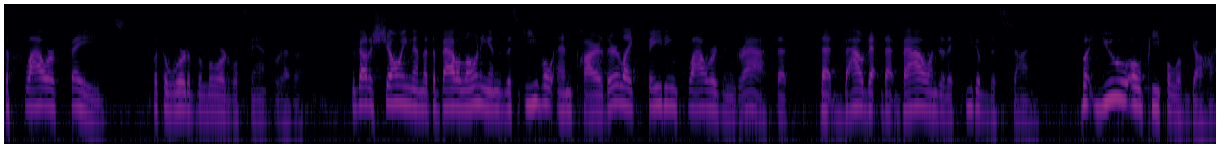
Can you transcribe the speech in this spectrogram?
the flower fades, but the word of the Lord will stand forever. So God is showing them that the Babylonians, this evil empire, they're like fading flowers and grass that, that, bow, that, that bow under the heat of the sun. But you, O people of God,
